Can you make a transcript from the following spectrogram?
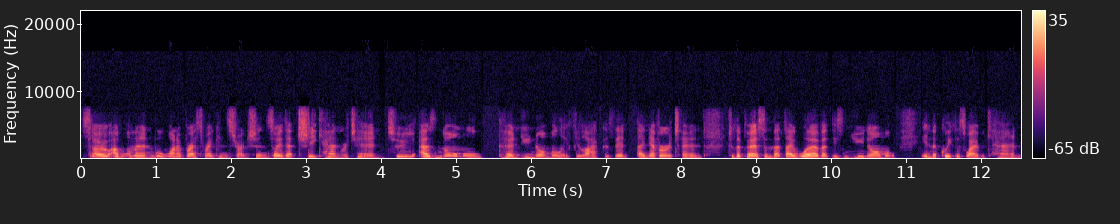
So a woman will want a breast reconstruction so that she can return to as normal her new normal, if you like, because they they never return to the person that they were, but this new normal in the quickest way we can.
